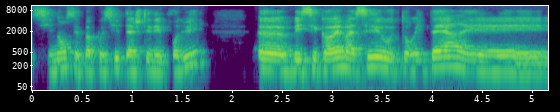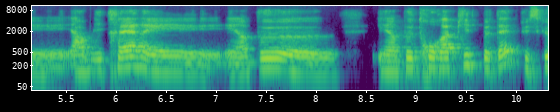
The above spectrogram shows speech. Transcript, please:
sinon c'est pas possible d'acheter des produits. mais c'est quand même assez autoritaire et arbitraire et, un peu et un peu trop rapide peut-être, puisque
